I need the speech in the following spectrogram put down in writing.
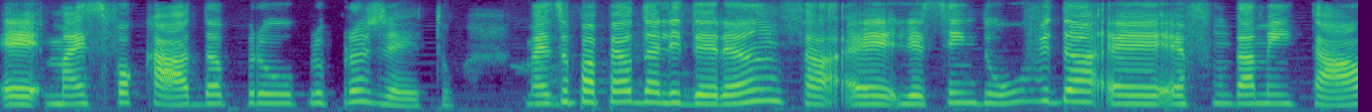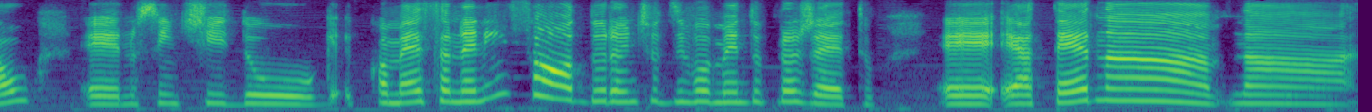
é, mais focada para o pro projeto. Mas o papel da liderança, é, ele, sem dúvida, é é, é, fundamental, é, no sentido, começa não é nem só durante o desenvolvimento do projeto, é, é até na, na,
